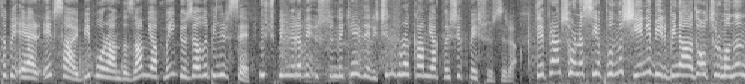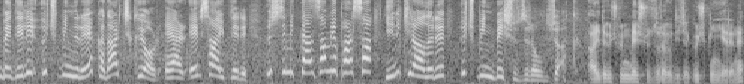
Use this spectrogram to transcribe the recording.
Tabii eğer ev sahibi bu oranda zam yapmayı göze alabilirse 3000 lira ve üstündeki evler için bu rakam yaklaşık 500 lira. Deprem sonrası yapılmış yeni bir binada oturmanın bedeli 3000 liraya kadar çıkıyor. Eğer ev sahipleri üst limitten zam yaparsa yeni kiraları 3500 lira olacak. Ayda 3500 lira ödeyecek 3000 yerine.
